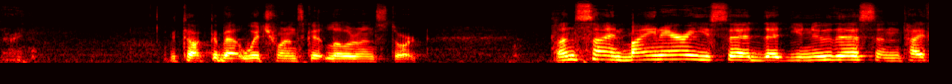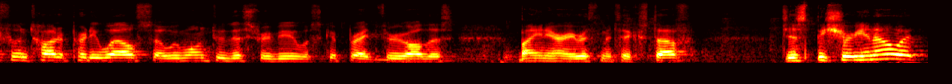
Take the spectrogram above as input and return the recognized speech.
All right. We talked about which ones get loaded and stored. Unsigned binary, you said that you knew this, and Typhoon taught it pretty well, so we won't do this review. We'll skip right through all this binary arithmetic stuff. Just be sure you know it.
